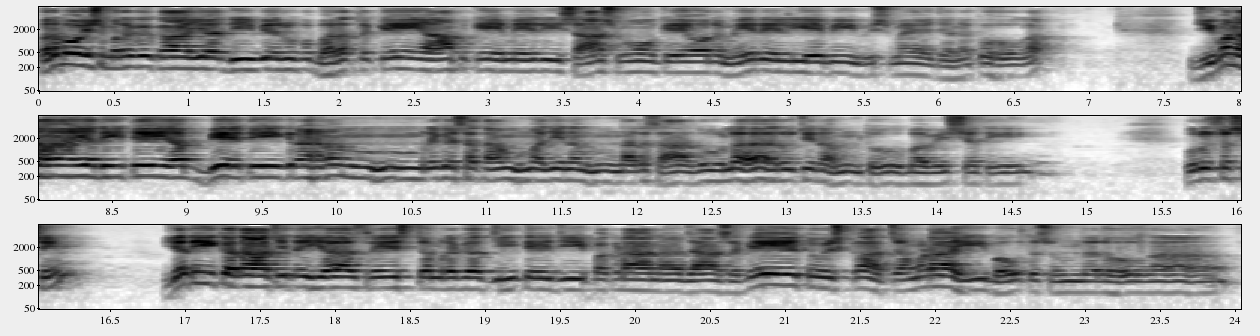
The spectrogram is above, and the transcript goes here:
प्रभो इस मृग का यह दिव्य रूप भरत के, आपके, मेरी सासुओं के और मेरे लिए भी विस्मय जनक होगा। जीवन यदि ते अभ्येति ग्रहणं मृगशतम् अजिनं नरसार्दूलरुचिरं तु भविष्यति। पुरुष सिंह यदि कदाचित यह श्रेष्ठ मृग जीते जी पकड़ा न जा सके तो इसका चमड़ा ही बहुत सुंदर होगा।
